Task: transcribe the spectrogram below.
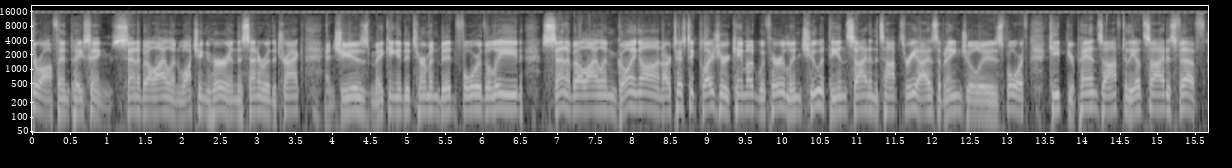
They're off and pacing. Sanibel Island watching her in the center of the track, and she is making a determined bid for the lead. Sanibel Island going on. Artistic Pleasure came out with her. Lin Chu at the inside in the top three. Eyes of an Angel is fourth. Keep your pants off to the outside is fifth.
